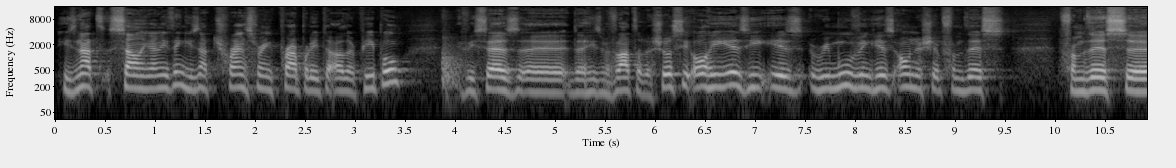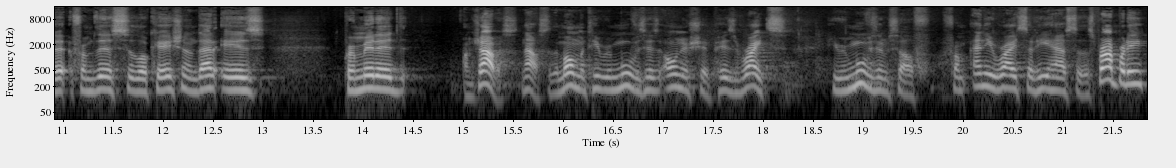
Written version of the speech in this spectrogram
He's not selling anything. He's not transferring property to other people if he says uh, that he's mevatel reshusi, all he is, he is removing his ownership from this, from this, uh, from this location, and that is permitted on Shabbos. Now, so the moment he removes his ownership, his rights, he removes himself from any rights that he has to this property,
